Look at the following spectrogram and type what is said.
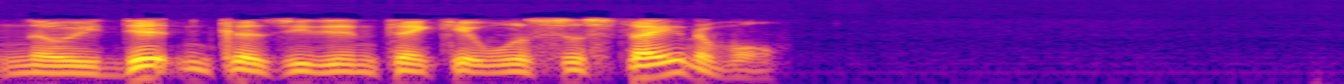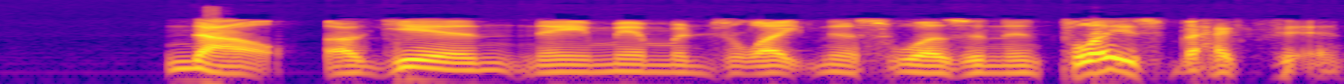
No, he didn't because he didn't think it was sustainable. Now, again, name, image, likeness wasn't in place back then.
